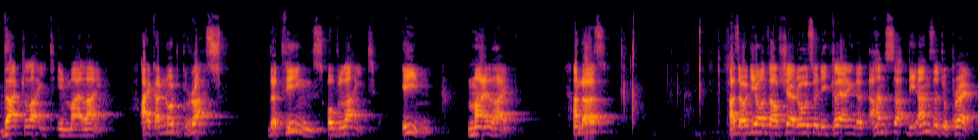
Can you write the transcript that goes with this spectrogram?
that light in my life. I cannot grasp the things of light in my life. And thus, as dear ones have shared, also declaring that answer, the answer to prayer.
